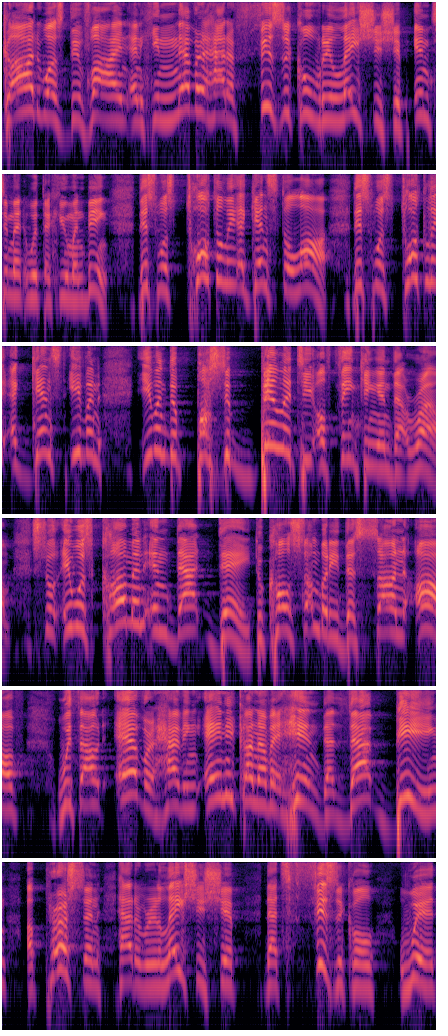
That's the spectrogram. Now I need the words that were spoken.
God was divine and he never had a physical relationship intimate with a human being. This was totally against the law. This was totally against even, even the possibility of thinking in that realm. So it was common in that day to call somebody the son of without ever having any kind of a hint that that being, a person, had a relationship that's physical with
